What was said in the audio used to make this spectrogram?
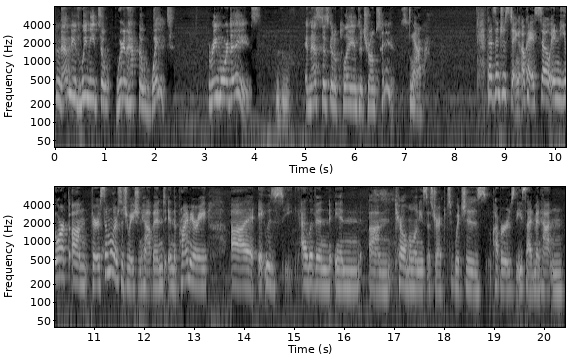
That means we need to, we're going to have to wait three more days. Mhm. And that's just going to play into Trump's hands. Yeah. That's interesting. Okay, so in New York, um, very similar situation happened in the primary. Uh, it was I live in in um, Carol Maloney's district, which is covers the East Side, of Manhattan,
